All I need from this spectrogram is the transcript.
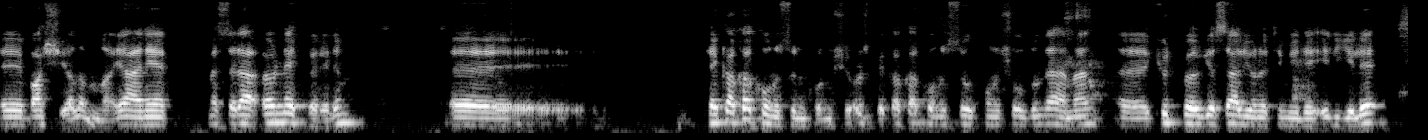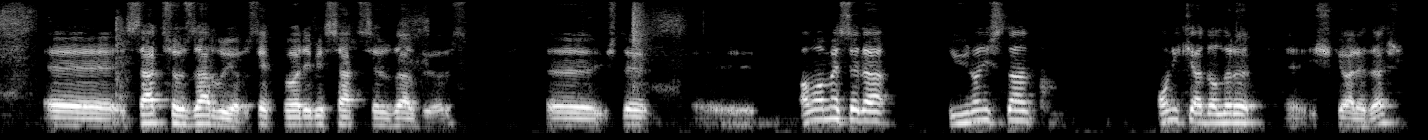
başlayalım mı? Yani Mesela örnek verelim. Ee, PKK konusunu konuşuyoruz. PKK konusu konuşulduğunda hemen e, Kürt bölgesel yönetimiyle ilgili e, sert sözler duyuyoruz. Hep böyle bir sert sözler duyuyoruz. E, işte e, ama mesela Yunanistan 12 adaları e, işgal eder.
